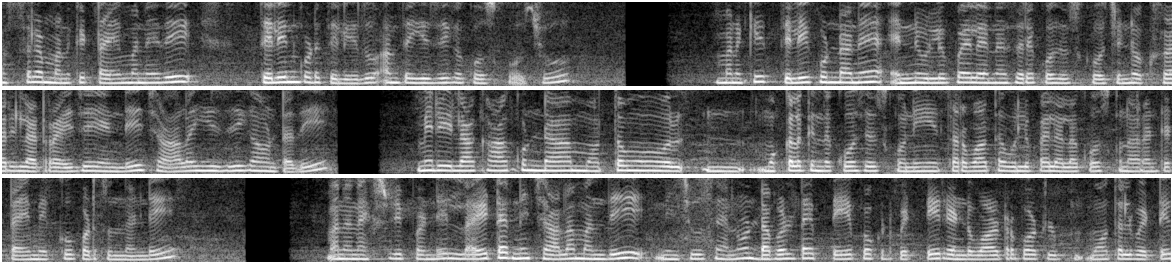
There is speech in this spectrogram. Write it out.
అస్సలు మనకి టైం అనేది తెలియని కూడా తెలియదు. అంత ఈజీగా కోసుకోవచ్చు. మనకి తెలియకుండానే ఎన్ని ఉల్లిపాయలు అయినా సరే కోసేసుకోవచ్చండి. ఒకసారి ఇలా ట్రై చేయండి. చాలా ఈజీగా ఉంటుంది. మీరు ఇలా కాకుండా మొత్తం ముక్కల కింద కోసేసుకొని తర్వాత ఉల్లిపాయలు ఎలా కోసుకున్నారంటే టైం ఎక్కువ పడుతుందండి. మన నెక్స్ట్ టిప్ అండి. లైటర్ని చాలామంది నేను చూశాను. డబుల్ టైప్ టేప్ ఒకటి పెట్టి రెండు వాటర్ బాటిల్ మూతలు పెట్టి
